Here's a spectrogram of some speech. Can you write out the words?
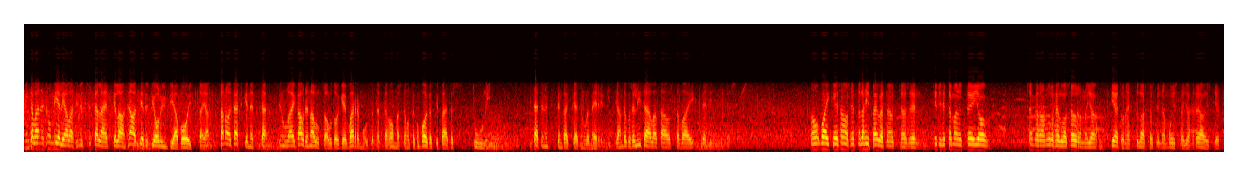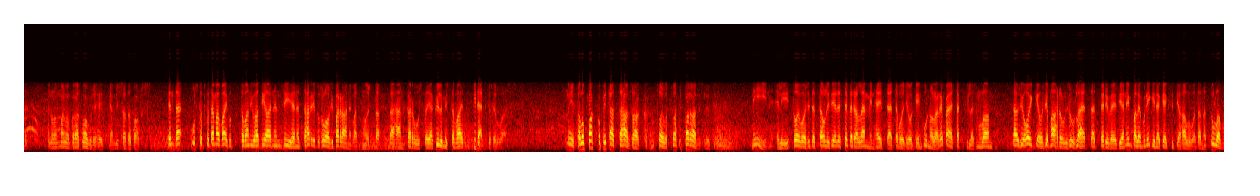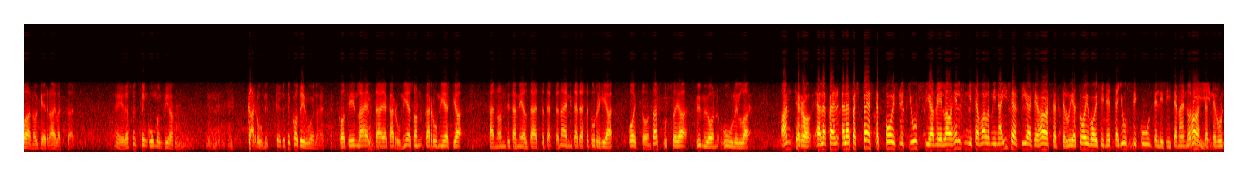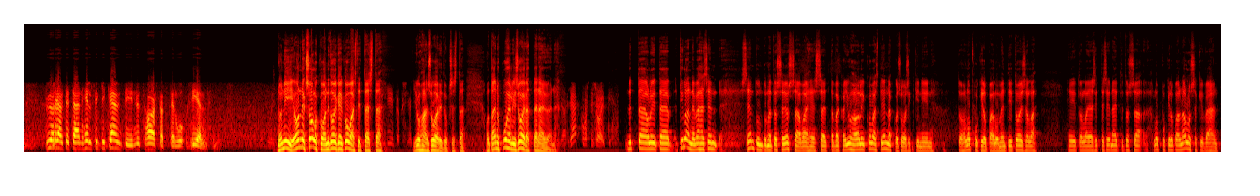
Minkälainen sinun mielialasi nyt tällä hetkellä on? Sinä olet tietysti olympiavoittaja. Sanoit äsken, että sinulla ei kauden alussa ollut oikein varmuutta tästä hommasta, mutta kun poikottipäätös tuli, mitä se nyt sitten kaikkea sinulle merkitsi? Antoiko se lisää latausta vai vesittikö se? No vaikea sanoa sen, että lähipäivät näyttää sen. Tietysti tämä nyt ei ole sen verran urheilua seurannut ja tietoinen tilastoista ja muista ja realisti, että en ole maailman paras maukuriheittäjä missään tapauksessa. Entä uskotko tämä vaikuttavan Juha Tiainen siihen, että harjoitusolosi paranevat noista vähän karuista ja kylmistä vai pidätkö sellaisista? Niistä on ollut pakko pitää tähän saakka. Toivottavasti paranisi nyt. Niin, eli toivoisit, että olisi edes sen verran lämmin heittää, että voisi oikein kunnolla repäistä. Kyllä sinulla on täysin oikeus ja mahdollisuus lähettää terveisiä niin paljon kuin ikinä keksit ja haluat. Anna tulla vaan oikein railakkaasti. Ei tässä nyt sen kummempia karu. Tietysti kotiin voi lähettää. Kotiin lähettää ja karumies on karumies ja hän on sitä mieltä, että tästä näin mitä tästä turhia voitto on taskussa ja hymy on huulilla. Antero, äläpä, äläpäs päästä pois nyt Jussi ja meillä on Helsingissä valmiina isätiaisen haastattelu ja toivoisin, että Jussi kuuntelisi tämän no niin. haastattelun. Pyöräytetään Helsinki käyntiin nyt haastattelu sieltä. No niin, onneksi olkoon nyt oikein kovasti tästä Kiitoksia. Juhan suorituksesta. On tainnut puhelin soida tänä yönä. Jatkuvasti soipi. Nyt tämä oli tämä tilanne vähän sen, sen tuntunut tuossa jossain vaiheessa, että vaikka Juha oli kovasti ennakkosuosikki, niin tuohon loppukilpailuun mentiin toisella heitolla ja sitten se näytti tuossa loppukilpailun alussakin vähän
